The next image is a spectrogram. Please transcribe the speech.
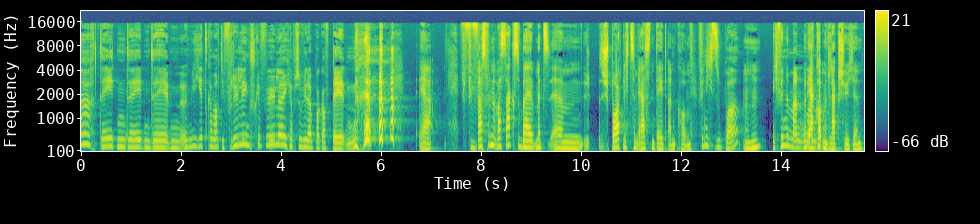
Ach, daten, daten, daten. Irgendwie jetzt kommen auch die Frühlingsgefühle. Ich habe schon wieder Bock auf daten. Ja. Was, für, was sagst du bei mit ähm, sportlich zum ersten Date ankommen? Finde ich super. Ich finde, man, Und er man kommt mit Lackschüchen.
